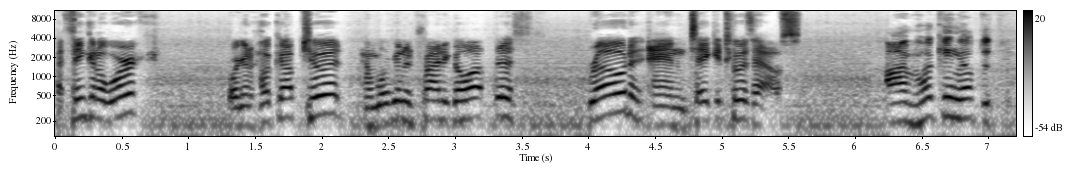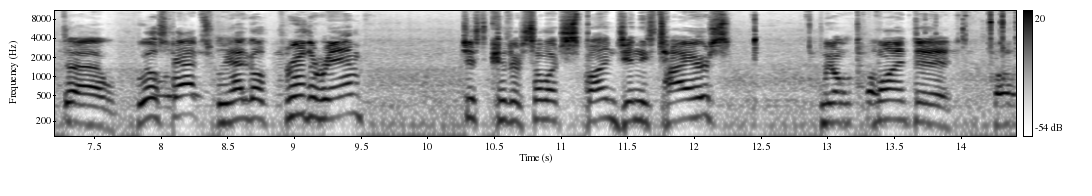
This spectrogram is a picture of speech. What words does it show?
I think it'll work. We're gonna hook up to it, and we're gonna try to go up this road and take it to his house. I'm hooking up the, the wheel straps. We had to go through the rim just because there's so much sponge in these tires. We don't want it to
